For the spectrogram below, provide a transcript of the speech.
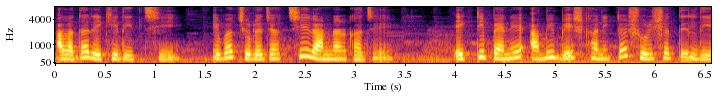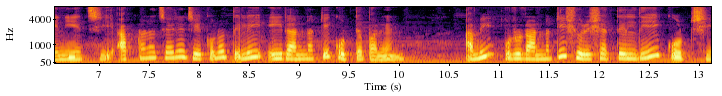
আলাদা রেখে দিচ্ছি। এবার চলে যাচ্ছি রান্নার কাজে। একটি প্যানে আমি বেশ খানিকটা সরিষার তেল দিয়ে নিয়েছি। আপনারা চাইলে যে কোনো তেলেই এই রান্নাটি করতে পারেন। আমি পুরো রান্নাটি সরিষার তেল দিয়েই করছি।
